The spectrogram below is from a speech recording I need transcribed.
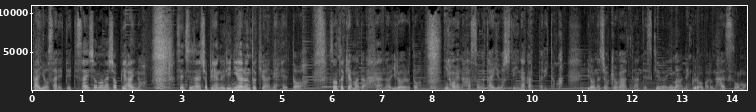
対応されてて最初のねショッピハイの先日ショッピヘンのリニューアルの時はねえっとその時はまだあのいろいろと日本への発送が対応していなかったりとかいろんな状況があったんですけど今はねグローバルな発送も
